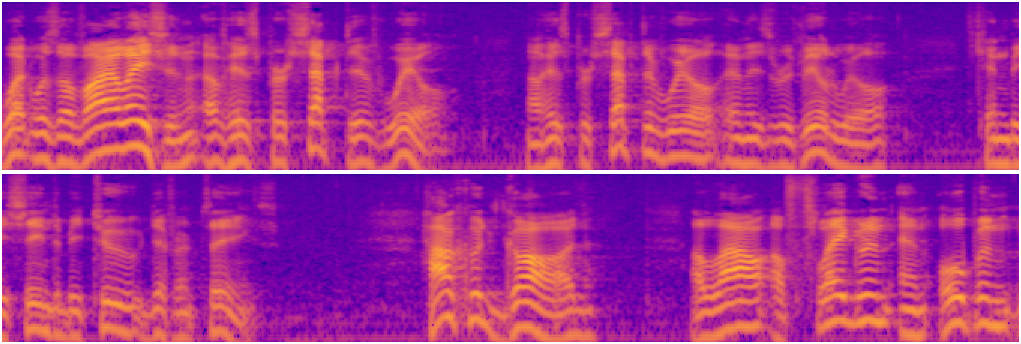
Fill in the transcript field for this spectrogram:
what was a violation of his perceptive will. Now, his perceptive will and his revealed will can be seen to be two different things. How could God allow a flagrant and open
